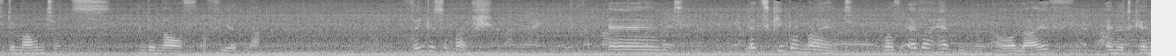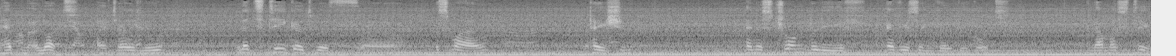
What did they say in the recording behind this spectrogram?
to the mountains in the north of Vietnam. Thank you so much. And let's keep in mind whatever happens in our life, and it can happen a lot, I tell you, let's take it with uh, a smile, patience, and a strong belief everything will be good. Namaste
